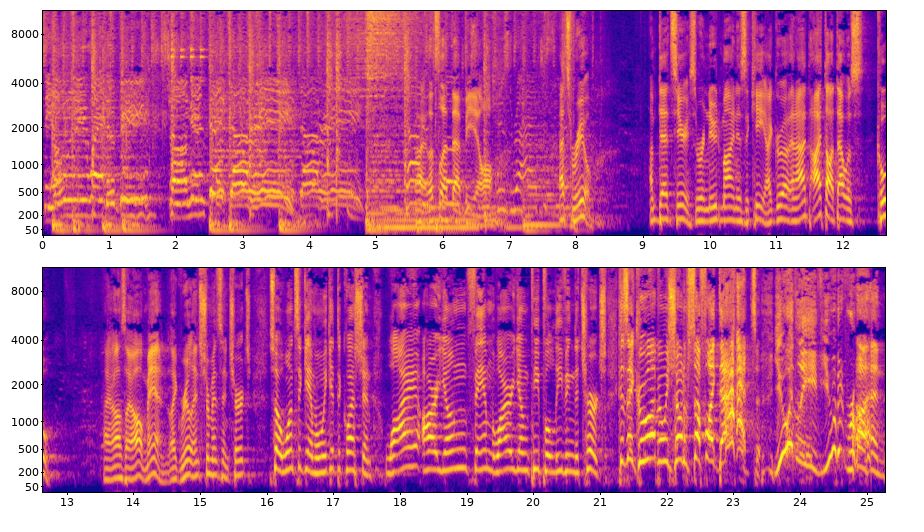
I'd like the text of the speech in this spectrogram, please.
The only way to be strong in victory. All right, let's let that be all. That's real. I'm dead serious. A renewed mind is the key. I grew up and I, I thought that was cool. I was like, oh man, like real instruments in church. So once again, when we get the question, why are young family, why are young people leaving the church? Because they grew up and we showed them stuff like that. You would leave, you would run.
